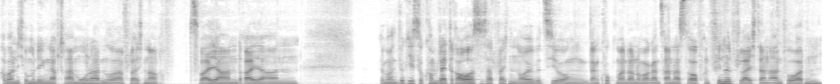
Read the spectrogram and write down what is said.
aber nicht unbedingt nach drei Monaten, sondern vielleicht nach zwei Jahren, drei Jahren, wenn man wirklich so komplett raus ist, hat vielleicht eine neue Beziehung, dann guckt man da nochmal ganz anders drauf und findet vielleicht dann Antworten,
